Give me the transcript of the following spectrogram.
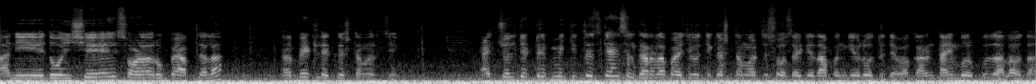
आणि दोनशे सोळा रुपये आपल्याला भेटलेत कस्टमरचे ऍक्च्युअली ती ट्रिप मी तिथंच कॅन्सल करायला पाहिजे होती कस्टमरच्या सोसायटीत आपण गेलो होतो तेव्हा कारण टाइम भरपूर झाला होता.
